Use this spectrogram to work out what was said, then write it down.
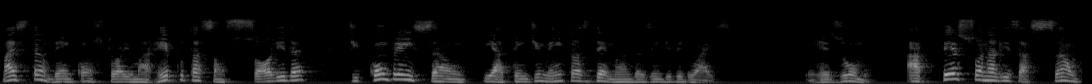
mas também constrói uma reputação sólida de compreensão e atendimento às demandas individuais. Em resumo, a personalização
